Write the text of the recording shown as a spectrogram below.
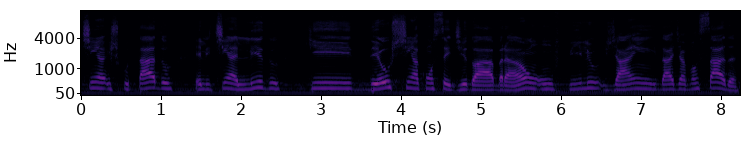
tinha escutado, ele tinha lido que Deus tinha concedido a Abraão um filho já em idade avançada.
